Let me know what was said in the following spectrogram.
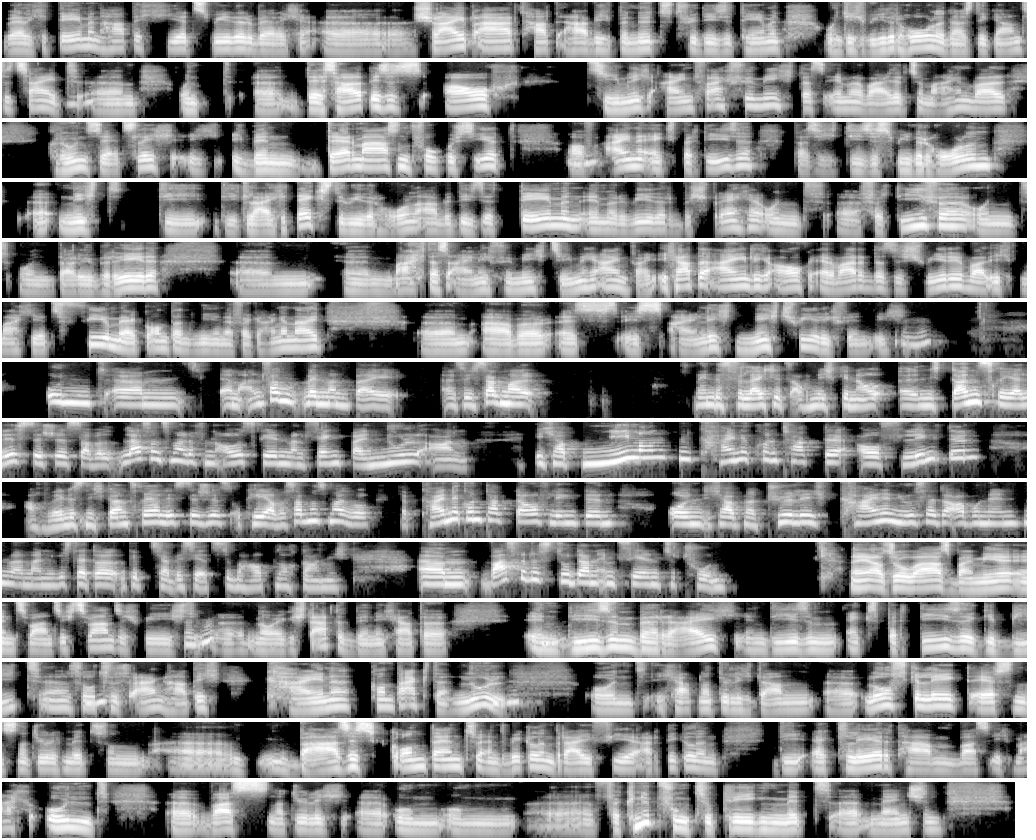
welche Themen hatte ich jetzt wieder, welche äh, Schreibart habe ich benutzt für diese Themen und ich wiederhole das die ganze Zeit. Mhm. Ähm, und äh, deshalb ist es auch ziemlich einfach für mich, das immer weiter zu machen, weil grundsätzlich ich, ich bin dermaßen fokussiert auf mhm. eine Expertise, dass ich dieses Wiederholen äh, nicht die, die gleiche Texte wiederholen, aber diese Themen immer wieder bespreche und äh, vertiefe und, und darüber rede, ähm, äh, macht das eigentlich für mich ziemlich einfach. Ich hatte eigentlich auch erwartet, dass es schwierig, weil ich mache jetzt viel mehr Content wie in der Vergangenheit. Ähm, aber es ist eigentlich nicht schwierig, finde ich. Mhm. Und ähm, am Anfang, wenn man bei, also ich sag mal, wenn das vielleicht jetzt auch nicht genau, äh, nicht ganz realistisch ist, aber lass uns mal davon ausgehen, man fängt bei Null an ich habe niemanden, keine Kontakte auf LinkedIn, auch wenn es nicht ganz realistisch ist. Okay, aber sagen wir es mal so, ich habe keine Kontakte auf LinkedIn und ich habe natürlich keine Newsletter-Abonnenten, weil mein Newsletter gibt es ja bis jetzt überhaupt noch gar nicht. Ähm, was würdest du dann empfehlen zu tun? Naja, so war es bei mir in 2020, wie ich mhm. äh, neu gestartet bin. Ich hatte in mhm. diesem Bereich, in diesem Expertisegebiet äh, mhm. sozusagen, mhm. hatte ich keine Kontakte, null. Mhm. Und ich habe natürlich dann äh, losgelegt, erstens natürlich mit so einem äh, Basis-Content zu entwickeln, drei, vier Artikeln, die erklärt haben, was ich mache und äh, was natürlich, äh, um, um äh, Verknüpfung zu kriegen mit äh, Menschen,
